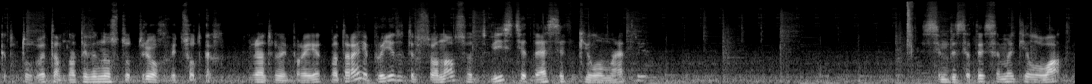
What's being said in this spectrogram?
Тобто ви там на 93% акумуляторної батареї проїдете всього-навсього 210 км. 77 кВт.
